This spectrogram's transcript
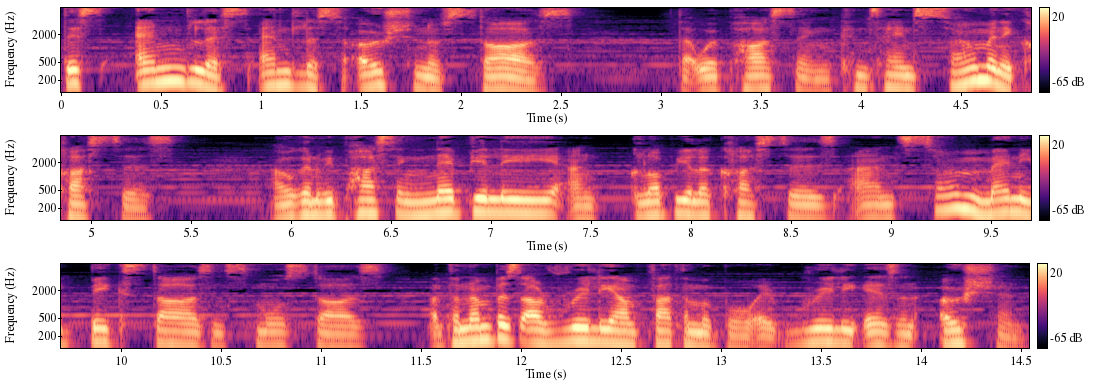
this endless, endless ocean of stars that we're passing contains so many clusters and we're going to be passing nebulae and globular clusters and so many big stars and small stars. And the numbers are really unfathomable. It really is an ocean.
